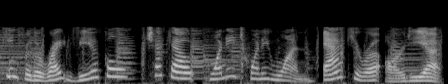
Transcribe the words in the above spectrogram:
Looking for the right vehicle? Check out 2021 Acura RDX.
